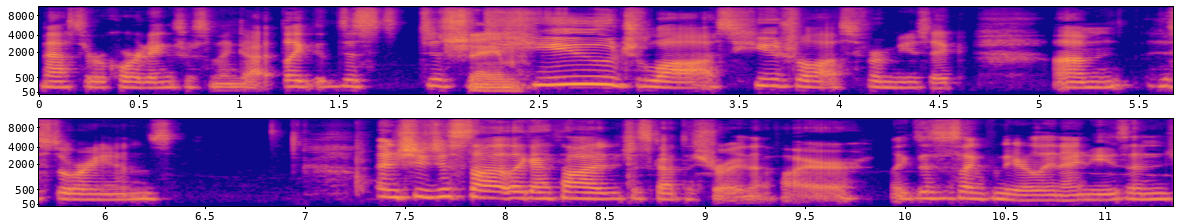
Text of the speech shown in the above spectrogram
master recordings or something got like just just Shame. huge loss, huge loss for music um, historians. And she just thought like I thought it just got destroyed in that fire. Like this is something from the early '90s, and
